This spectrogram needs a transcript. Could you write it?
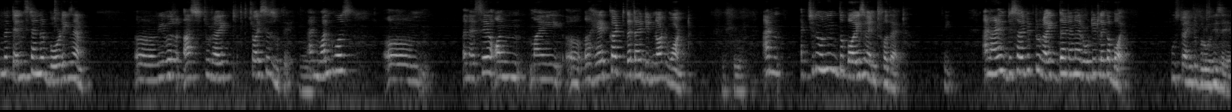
in the 10th standard board exam, uh, we were asked to write choices hote. Mm. And one was um, an essay on my uh, a haircut that I did not want. And actually, only the boys went for that thing. And I decided to write that, and I wrote it like a boy who's trying to grow his hair.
